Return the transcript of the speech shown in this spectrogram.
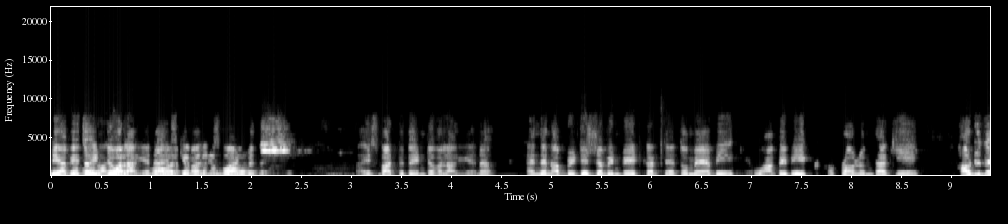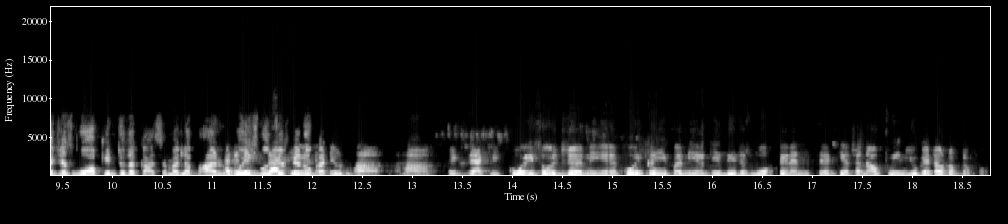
नहीं अभी तो इंटरवल आ गया ना इसके बाद इस तो पार्ट पे तो इस पार्ट पे तो इंटरवल आ गया ना। एंड देन अब ब्रिटिश जब इन्वेड करते हैं तो मैं अभी वहाँ पे भी एक प्रॉब्लम था कि how do they just walk into the castle मतलब बाहर कोई exactly ने रोका नहीं उनको? हाँ हाँ एग्जैक्टली कोई सोल्जर नहीं है कोई कहीं पर नहीं है कि they just walked in and said कि अच्छा now queen you get out of the fort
